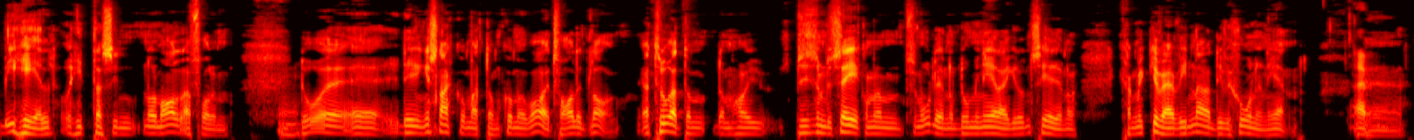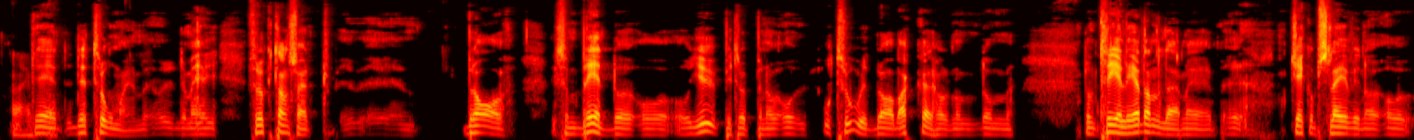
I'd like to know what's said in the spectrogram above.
bli hel och hitta sin normala form. Mm. Då är det är ingen snack om att de kommer att vara ett farligt lag. Jag tror att de, de har ju, precis som du säger, kommer de förmodligen att dominera grundserien och kan mycket väl vinna divisionen igen. Nej, Eh, nej. det, det tror man ju. De är fruktansvärt eh, bra liksom bredd och, och, och djup i truppen och, och otroligt bra backar har de, de, de tre ledande där med eh, Jacob Slavin och, och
